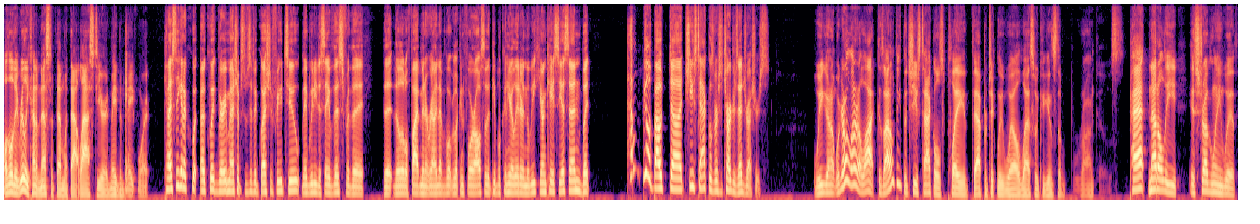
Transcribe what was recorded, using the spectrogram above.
Although they really kind of messed with them with that last year and made them pay for it. Can I sneak in a, a quick, very matchup specific question for you too? Maybe we need to save this for the the, the little five minute roundup of what we're looking for, also that people can hear later in the week here on KCSN. But how do you feel about uh, Chiefs tackles versus Chargers edge rushers? we gonna we're gonna learn a lot because I don't think the Chiefs tackles played that particularly well last week against the Broncos. Pat not only is struggling with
